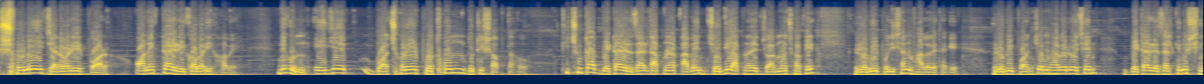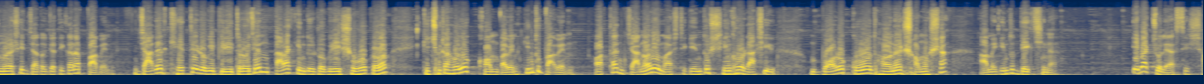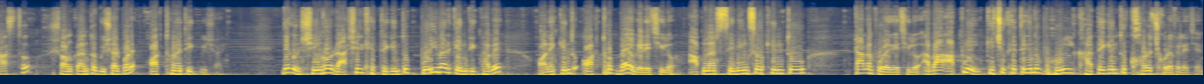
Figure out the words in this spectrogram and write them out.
ষোলোই জানুয়ারির পর অনেকটা রিকভারি হবে। দেখুন, এই যে বছরের প্রথম দুটি সপ্তাহ, কিছুটা বেটার রেজাল্ট আপনারা পাবেন যদি আপনাদের জন্মছকে রবির পজিশন ভালো হয়ে থাকে। রবি পঞ্চমভাবে রয়েছেন বেটার রেজাল্ট কিন্তু সিংহরাশির জাতক জাতিকারা পাবেন। যাদের ক্ষেত্রে রবি পীড়িত রয়েছেন, তারা কিন্তু রবির এই শুভ প্রভাব কিছুটা হলেও কম পাবেন, কিন্তু পাবেন। অর্থাৎ জানুয়ারি মাসটি কিন্তু সিংহ রাশির বড় কোনো ধরনের সমস্যা আমি কিন্তু দেখছি না। এবার চলে আসছি স্বাস্থ্য সংক্রান্ত বিষয়ের পরে অর্থনৈতিক বিষয়। দেখুন, সিংহ রাশির ক্ষেত্রে কিন্তু পরিবার কেন্দ্রিকভাবে অনেক কিন্তু অর্থ ব্যয় বেড়েছিল। আপনার সেভিংসও কিন্তু টানা পড়ে গেছিল। আবার আপনি কিছু ক্ষেত্রে কিন্তু ভুল খাতে কিন্তু খরচ করে ফেলেছেন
